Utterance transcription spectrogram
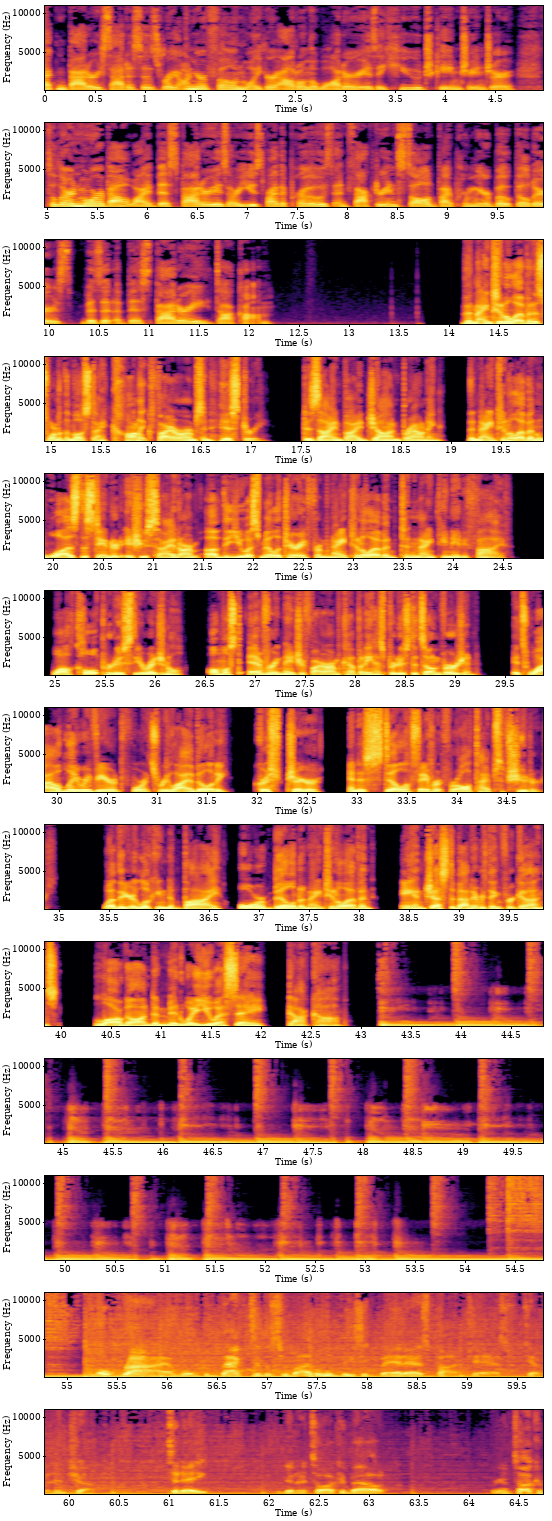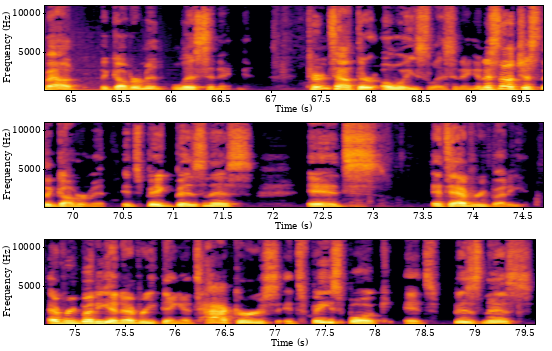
checking battery statuses right on your phone while you're out on the water is a huge game changer. To learn more about why Abyss batteries are used by the pros and factory installed by premier boat builders, visit abyssbattery.com. The 1911 is one of the most iconic firearms in history. Designed by John Browning, the 1911 was the standard issue sidearm of the U.S. military from 1911 to 1985. While Colt produced the original, almost every major firearm company has produced its own version. It's wildly revered for its reliability, crisp trigger, and is still a favorite for all types of shooters. Whether you're looking to buy or build a 1911 and just about everything for guns, log on to midwayusa.com. All right, welcome back to the Survival and Basic Badass Podcast Kevin and Chuck. Today, we're going to talk about we're going to talk about the government listening. Turns out they're always listening, and it's not just the government; it's big business, it's it's everybody, everybody and everything. It's hackers, it's Facebook, it's business,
